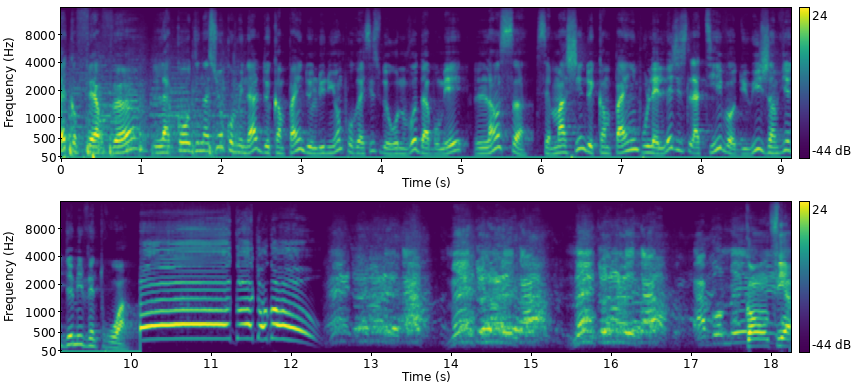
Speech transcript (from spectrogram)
Avec ferveur, la coordination communale de campagne de l'Union progressiste de renouveau d'Abomey lance ses machines de campagne pour les législatives du 8 janvier 2023. Confiant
